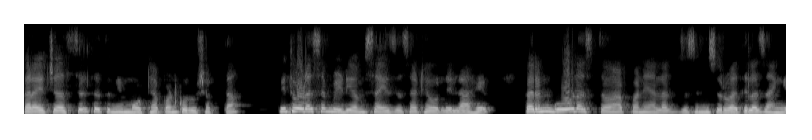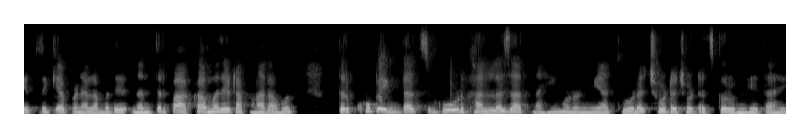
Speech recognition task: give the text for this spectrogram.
करायच्या असेल तर तुम्ही मोठ्या पण करू शकता. मी थोडासा मीडियम साईज असा ठेवलेला आहे. कारण गोड असतं आपण याला जसं मी सुरुवातीला सांगितलं की आपण याला मध्ये नंतर पाकामध्ये टाकणार आहोत. तर खूप एकदाच गोड खाल्लं जात नाही म्हणून मी यात थोडं छोटं छोटंच करून घेत आहे.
